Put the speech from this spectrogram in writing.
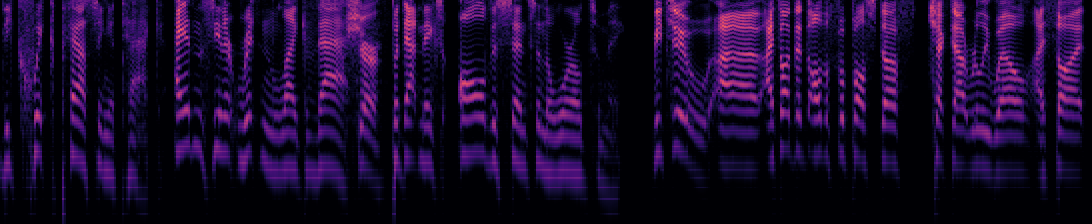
the quick passing attack. I hadn't seen it written like that. Sure. But that makes all the sense in the world to me. Me too. Uh, I thought that all the football stuff checked out really well. I thought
